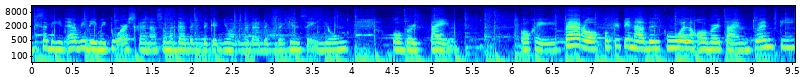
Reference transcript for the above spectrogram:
Ibig sabihin, everyday may 2 hours ka na, so madadagdagan yun. Madadagdag yun sa inyong overtime. Okay, pero, kumpitin natin kung walang overtime, 20,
